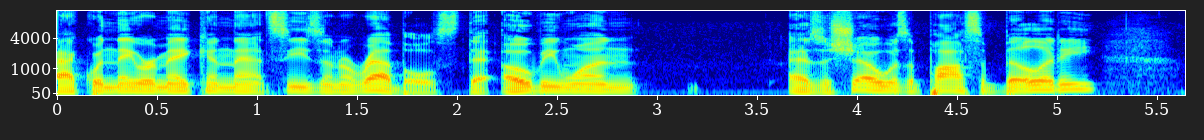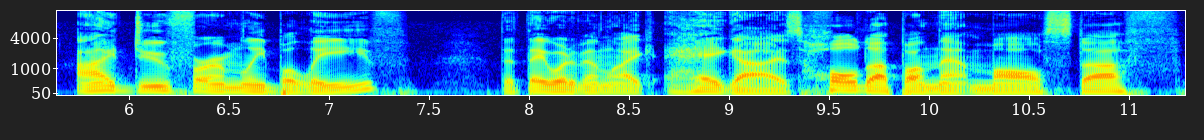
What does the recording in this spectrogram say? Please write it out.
back when they were making that season of Rebels that Obi Wan as a show was a possibility, I do firmly believe that they would have been like, "Hey guys, hold up on that Maul stuff.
